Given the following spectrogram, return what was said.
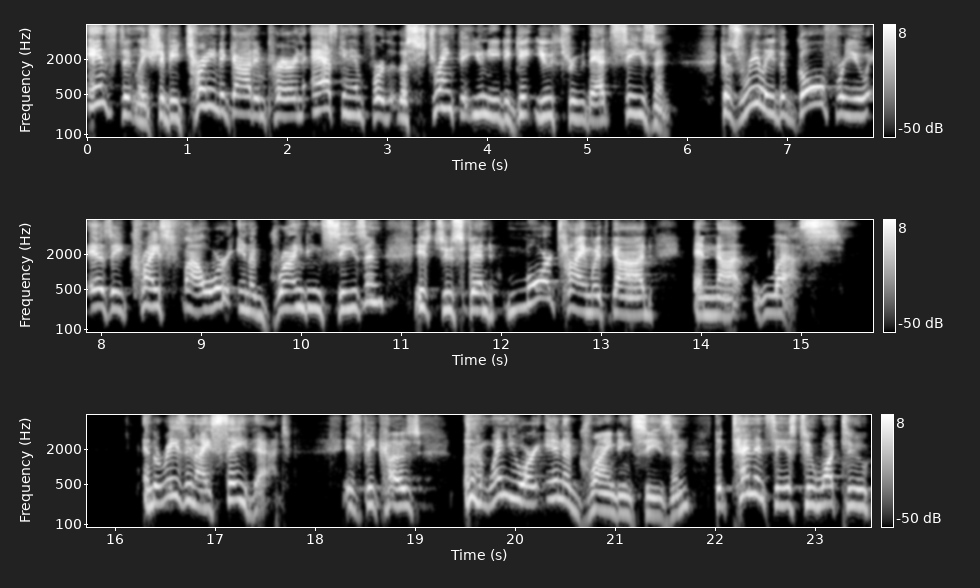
instantly should be turning to God in prayer and asking Him for the strength that you need to get you through that season. Because really, the goal for you as a Christ follower in a grinding season is to spend more time with God and not less. And the reason I say that is because when you are in a grinding season, the tendency is to want to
